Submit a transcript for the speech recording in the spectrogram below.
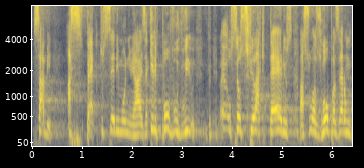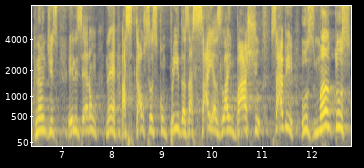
Sabe, aspectos cerimoniais, aquele povo, é, os seus filactérios, as suas roupas eram grandes, eles eram, né, as calças compridas, as saias lá embaixo, sabe, os mantos,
